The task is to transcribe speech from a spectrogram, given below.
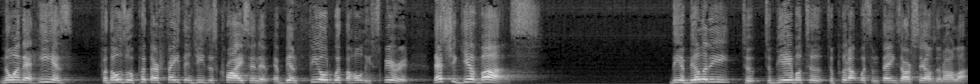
knowing that He has, for those who have put their faith in Jesus Christ and have been filled with the Holy Spirit, that should give us the ability to, to be able to, to put up with some things ourselves in our life.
